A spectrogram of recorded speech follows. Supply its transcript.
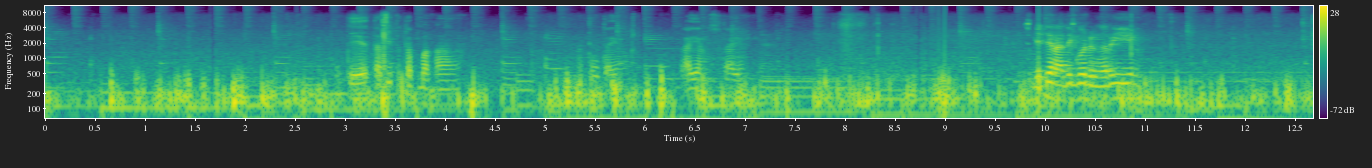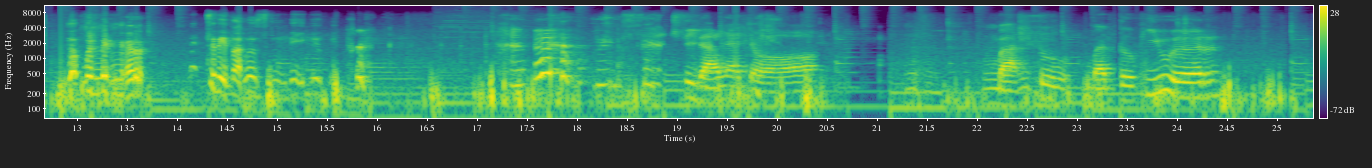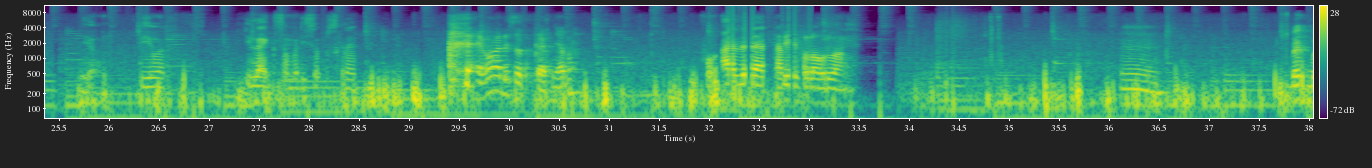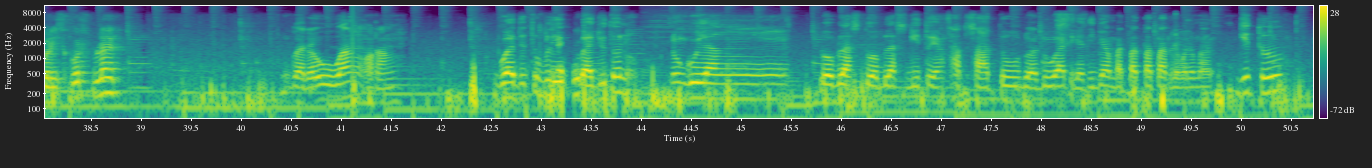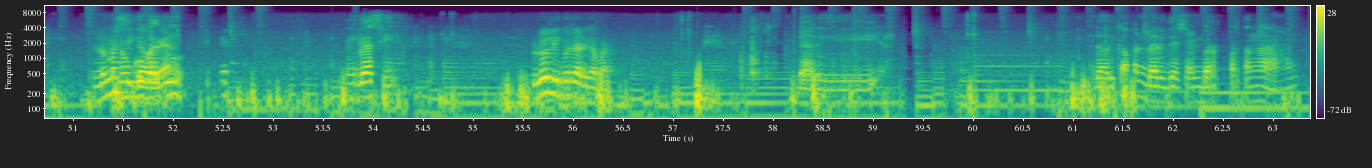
Oke tapi tetap bakal Atau tayang? Tayang sih tayang. Gece nanti gue dengerin. Mendengar cerita lu sendiri. Setidaknya cok. Membantu membantu viewer. Ya viewer di like sama di subscribe Emang ada subscribe-nya apa? Ada tapi follow doang Hmm. Black beli kurs Black. gua ada uang orang gua aja tuh beli baju tuh nu- nunggu yang 12 12 gitu yang 11 22 33 44 45 55 gitu Lu masih nunggu gawean? baju enggak sih Lu libur dari kapan? Dari dari kapan? Dari Desember pertengahan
